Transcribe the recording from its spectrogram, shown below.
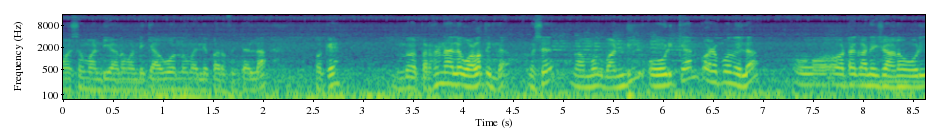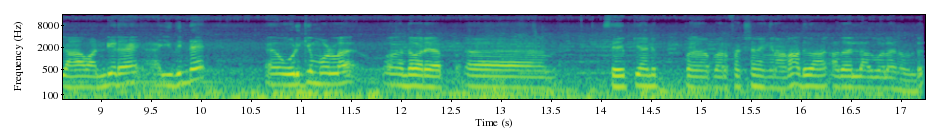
മോശം വണ്ടിയാണ് വണ്ടിക്ക് അകമൊന്നും വലിയ പെർഫെക്റ്റ് അല്ല. ഓക്കെ പെർഫെക്റ്റ് അല്ല കൊള്ളത്തില്ല. പക്ഷേ നമുക്ക് വണ്ടി ഓടിക്കാൻ കുഴപ്പമൊന്നുമില്ല. ഓട്ടോ കണ്ടീഷനാണ് ഓടി ആ വണ്ടിയുടെ ഇതിന്റെ ഓടിക്കുമ്പോഴുള്ള എന്താ പറയുക സേഫ്റ്റി ആൻഡ് പെർഫെക്ഷൻ എങ്ങനെയാണോ അത് അതെല്ലാം അതുപോലെ തന്നെ ഉണ്ട്.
